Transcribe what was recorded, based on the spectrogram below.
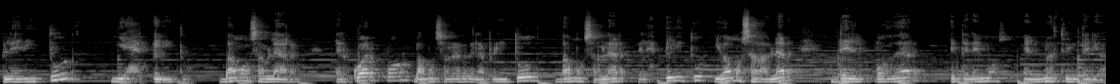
Plenitud y espíritu vamos a hablar del cuerpo, vamos a hablar de la plenitud, vamos a hablar del espíritu y vamos a hablar del poder que tenemos en nuestro interior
